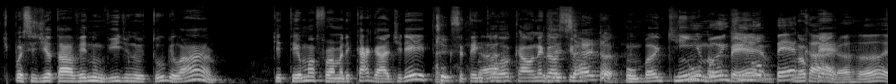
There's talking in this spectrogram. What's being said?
Tipo, esse dia eu tava vendo um vídeo no YouTube lá, que tem uma forma de cagar direita. Que você tem que Ah, colocar um negocinho, um banquinho, Um no, banquinho pé, no pé, cara. Aham, é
